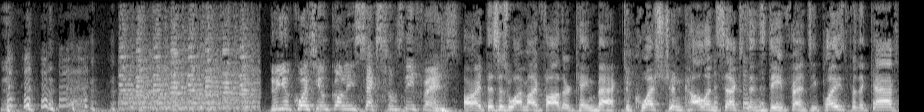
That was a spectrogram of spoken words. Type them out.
Do you question Collin Sexton's defense? All right, this is why my father came back to question Collin Sexton's defense. He plays for the Cavs.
